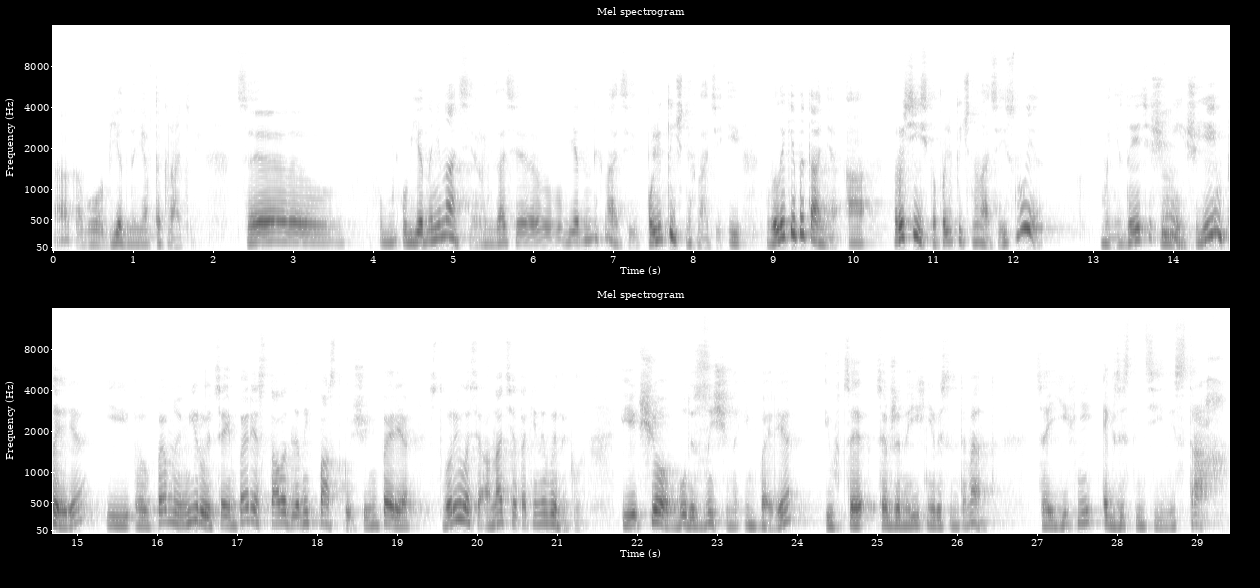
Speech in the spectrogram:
так? або об'єднані автократії. Це Об'єднані Нації, Організація Об'єднаних Націй, політичних націй. І велике питання: а російська політична нація існує? Мені здається, що ні. Що є імперія, і е, певною мірою ця імперія стала для них пасткою, що імперія створилася, а нація так і не виникла. І якщо буде знищена імперія, і це, це вже не їхній ресентимент, це їхній екзистенційний страх.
